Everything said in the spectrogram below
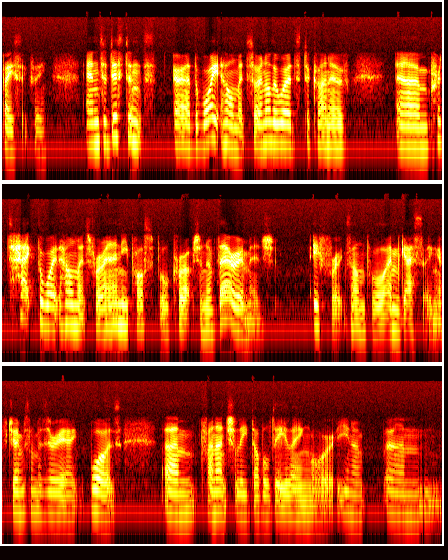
basically, and to distance uh, the white helmets. So, in other words, to kind of um, protect the white helmets for any possible corruption of their image. If, for example, I'm guessing if James Le was um, financially double dealing or, you know, um,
